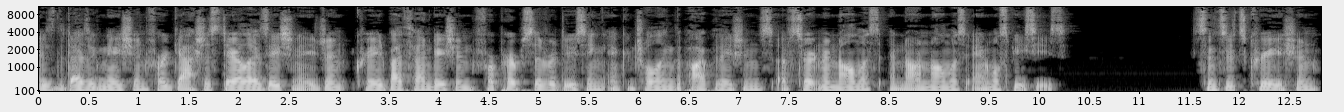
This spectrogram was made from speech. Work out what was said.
is the designation for a gaseous sterilization agent created by the Foundation for purpose of reducing and controlling the populations of certain anomalous and non-anomalous animal species. Since its creation,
